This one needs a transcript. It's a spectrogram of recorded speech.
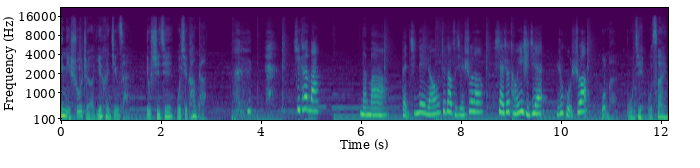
听你说着也很精彩，有时间我去看看。去看吧。那么本期内容就到此结束喽，下周同一时间，如果说我们不见不散哟。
